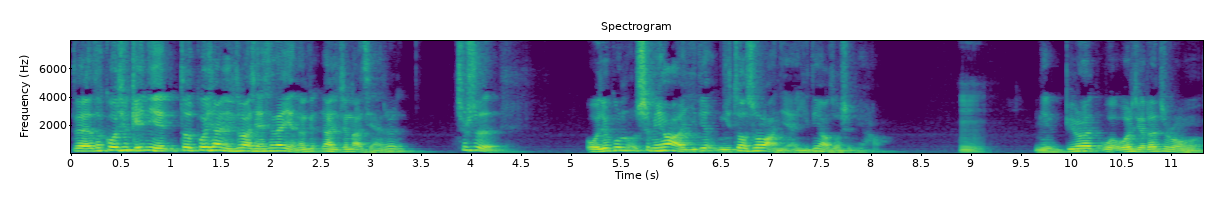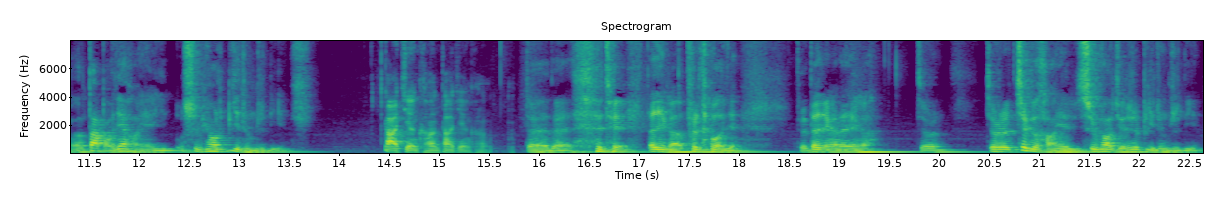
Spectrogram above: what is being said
对他过去给你都过去让你挣到钱，现在也能让你挣到钱。就是就是，我觉得公众视频号一定你做多少年一定要做视频号。嗯。你比如说，我我觉得这种呃大保健行业，视频号是必争之地。大健康，大健康。对对 对，大健康不是大保健，对大健康，大健康，就是就是这个行业，视频号绝对是必争之地。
